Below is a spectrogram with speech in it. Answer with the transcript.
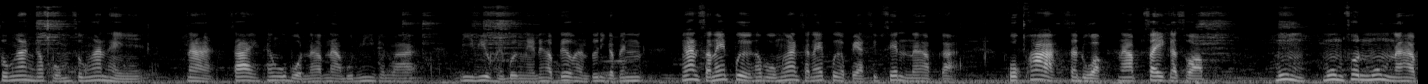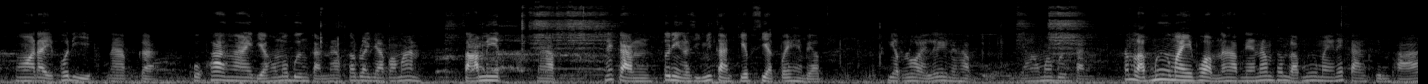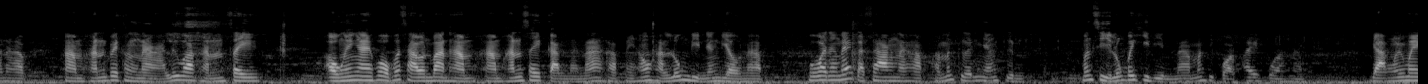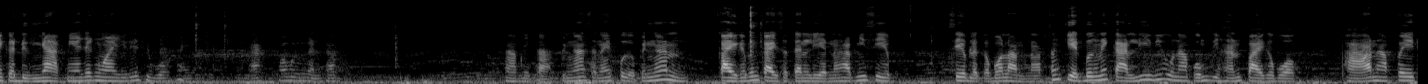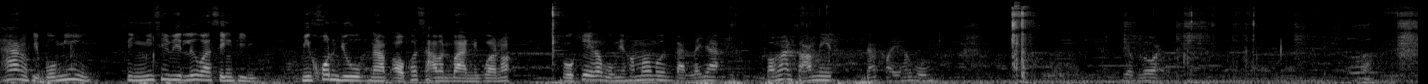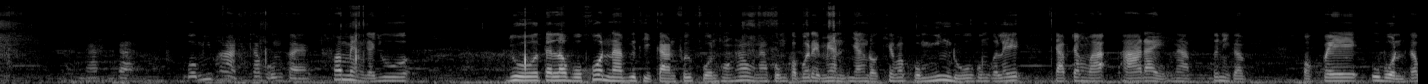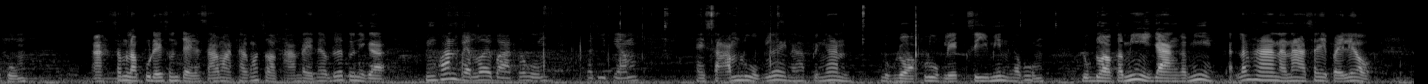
ส่งงานครับผมส่งงานให้หน้าไส้ทั้งอุบลนะครับหน้าบุญมีเพิ่นว่ารีวิวให้เบิ่งหน่ยนะครับเด้อพันตัวนี้ก็เป็นงานสไนเปอร์ครับผมงานสไนเปอร์80เส้นนะครับก็พกผ้าสะดวกนะครับใส่กระสอบมุมมุมส้นมุมนะครับงอได้พอดีนะครับก็พกผ้าง่ายเดี๋ยวเขามาเบิ่งกันนะครับกับระยะประมาณ3เมตรนะครับในการตัวนี้ก็สิมีการเก็บเสียกไปให้แบบเรียบร้อยเลยนะครับเดี๋ยวเขามาเบิ่งกัน สำหรับมือใหม่พร้อมนะครับ แนะนำสำหรับมือใหม่ในการขึ้นผานะครับห้ามหันไปข้างหน้าหรือว่าหันใส่เอาง่ายๆพราะภาษาบ้านๆห้ามห้ามหันใส่กันนะนะครับให้เขาหันลงดินอย่างเดียวนะครับเพราะว่าจังได้กระซางนะครับถ้ามันเกิดอหยังขึ้น มันสีลงไปขี้ดินนะมันสิปลอดภัยกว่านะครับอยางไม่ไม่ก็ดึงยากเนี่ยจักหน่อยอยู่ได้สิบวกให้อะมาเบิ่งกันครับครับนี่ก็เป็นงานสไนเปอร์เป็นงานไก่ก็เป็นไก่สแตนเลสนะครับมีเซฟ เซฟแล้วก็บอลันนะครับ สังเกตเบิ่งในการรีวิวนะผมสิหันไปก็บอกผานะไปทางที่โบมีสิ่งมีชีวิตหรือว่าสิ่งที่มีคนอยู่นะครับเอาภาษาบานๆดีกว่าเนาะโอเคครับผมเนี่ยเขามาเบิ่งกันระยะ ประมาณ 3 เมตรจัดไปครับผมเรียบร้อยนะก็บ่มีพลาดครับผมก็ความแม่นก็อยู่ อยู่แต่ละบุคคลนะครับอยู่ที่การฝึกฝนของเฮานะผมก็บ่ได้แม่นหยังดอกแค่ว่าผมยิ่งดู ผมก็เลยจับจังหวะพาได้นะครับตัวนี้ก็ออกไปอุบลครับผมอะสำหรับผู้ใดสนใจก็สามารถทักมาสอบถามได้นะครับเด้อตัวนี้ก็1,800บาทครับผมกระจีแถมให้สามลูกเลยนะครับเป็นงานลูกดอกลูกเล็ก4มิลครับผมลูกดอกก็มียางก็มีลังหาหนาใส่ไปแล้ว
